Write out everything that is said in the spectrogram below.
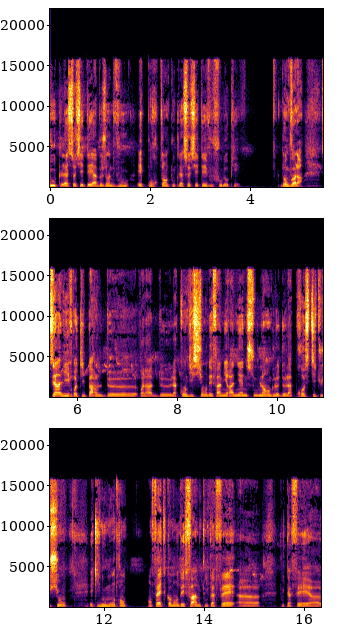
toute la société a besoin de vous et pourtant toute la société vous foule aux pieds. Donc voilà, c'est un livre qui parle de voilà de la condition des femmes iraniennes sous l'angle de la prostitution et qui nous montre en, fait comment des femmes tout à fait euh, tout à fait euh,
